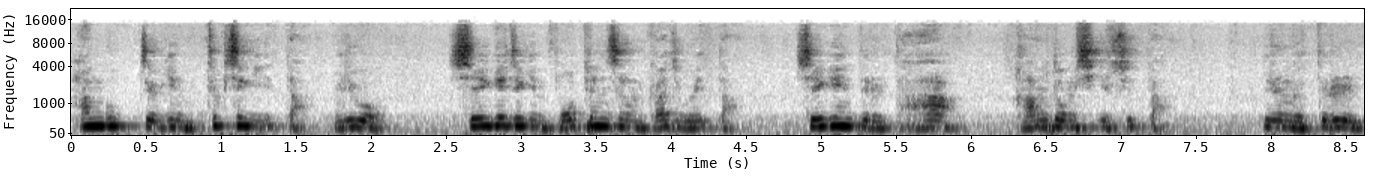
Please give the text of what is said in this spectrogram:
한국적인 특색이 있다. 그리고 세계적인 보편성을 가지고 있다. 세계인들을 다 감동시킬 수 있다. 이런 것들을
